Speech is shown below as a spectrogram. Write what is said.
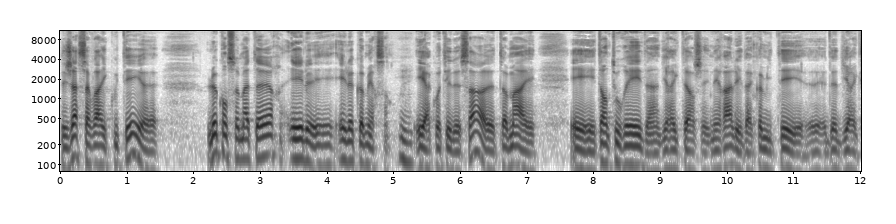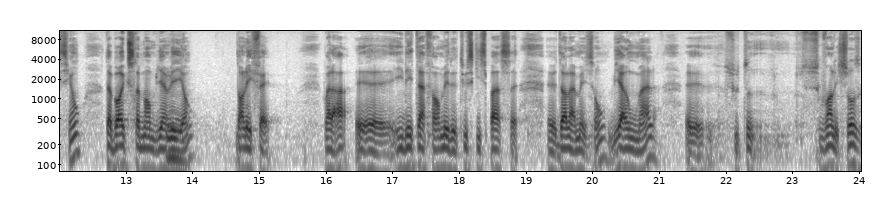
déjà savoir écouter euh, le consommateur et le, et le commerçant. Mm. Et à côté de ça, euh, Thomas est, est entouré d'un directeur général et d'un comité de direction, d'abord extrêmement bienveillant mm. dans les faits. Voilà, il est informé de tout ce qui se passe dans la maison, bien ou mal. Euh, souvent les choses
